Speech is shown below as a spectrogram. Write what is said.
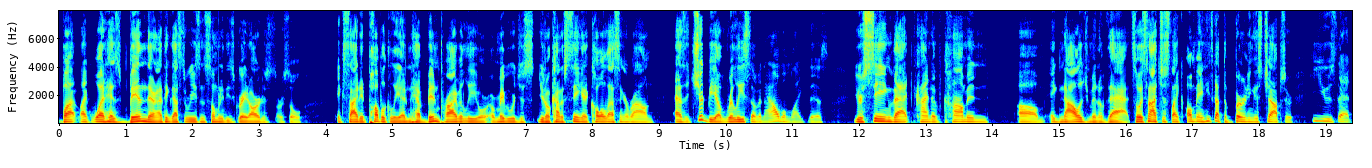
But like what has been there, and I think that's the reason so many of these great artists are so excited publicly and have been privately, or, or maybe we're just, you know, kind of seeing it coalescing around as it should be a release of an album like this. You're seeing that kind of common um, acknowledgement of that. So it's not just like, oh man, he's got the burningest chops, or he used that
